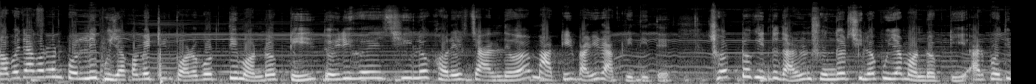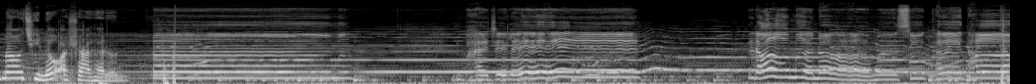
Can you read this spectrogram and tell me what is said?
নবজাগরণ পল্লী পূজা কমিটির পরবর্তী মণ্ডপটি তৈরি হয়েছিল খড়ের চাল দেওয়া, মাটির বাড়ির আকৃতিতে। ছোট্ট কিন্তু দারুণ সুন্দর ছিল পূজা মণ্ডপটি, আর প্রতিমাও ছিল অসাধারণ। ভজলে রাম নাম সুখধা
